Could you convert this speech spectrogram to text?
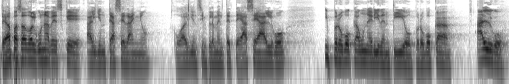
¿Te ha pasado alguna vez que alguien te hace daño o alguien simplemente te hace algo y provoca una herida en ti o provoca algo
